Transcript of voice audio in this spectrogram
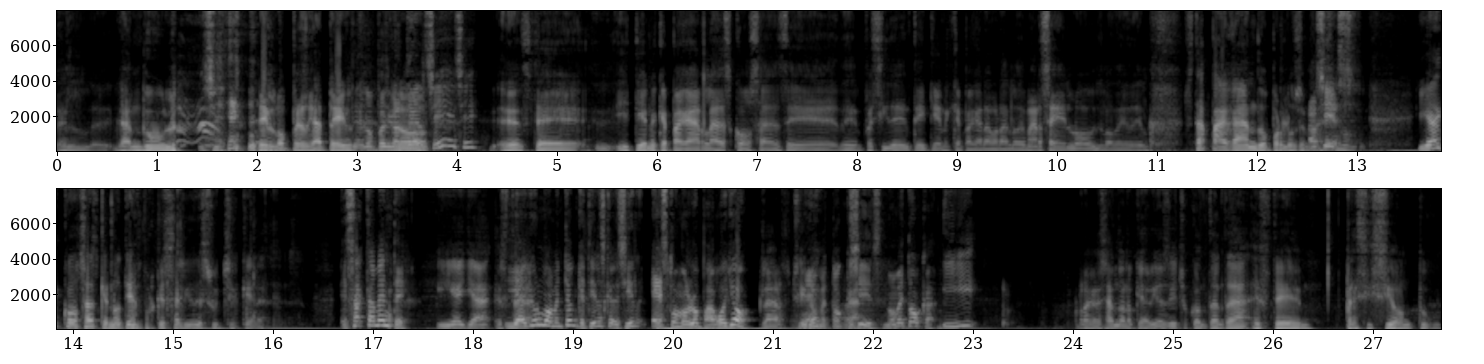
el Gandul, de López Gatel. De López ¿no? Gatell, sí, sí. Este, y tiene que pagar las cosas de- del presidente, y tiene que pagar ahora lo de Marcelo, y lo de, de- está pagando por los demás. Así es. ¿no? Y hay cosas que no tienen por qué salir de su chequera. Exactamente. Y ella está. Y hay un momento en que tienes que decir, esto no lo pago yo. Claro, sí, ¿Eh? no me toca. Así es, no me toca. Y regresando a lo que habías dicho con tanta este precisión, tú.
